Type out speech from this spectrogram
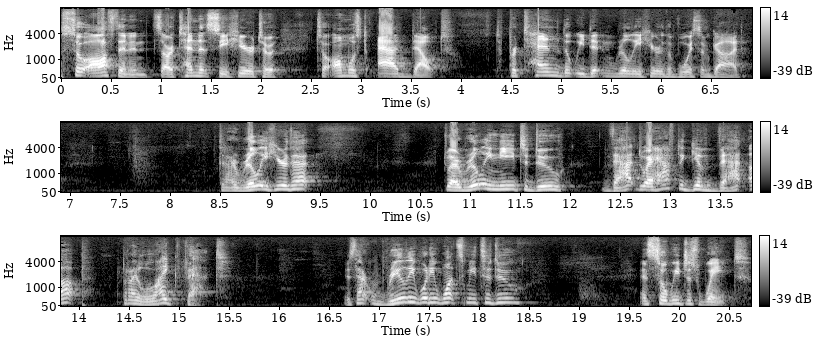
So often, it's our tendency here to, to almost add doubt, to pretend that we didn't really hear the voice of God. Did I really hear that? Do I really need to do that? Do I have to give that up? But I like that. Is that really what he wants me to do? And so we just wait.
